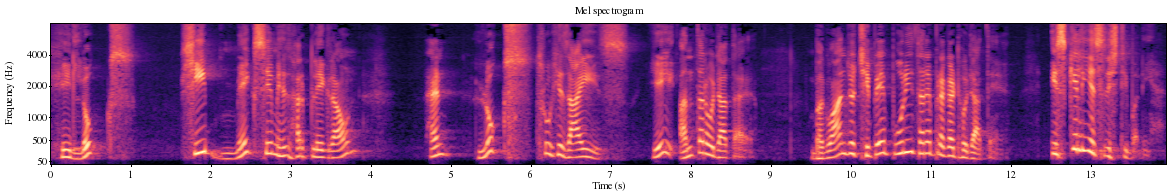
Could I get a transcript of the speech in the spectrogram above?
he looks she makes him his her playground and looks through his eyes ये अंतर हो जाता है। भगवान जो छिपे पूरी तरह प्रकट हो जाते हैं। इसके लिए सृष्टि बनी है।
